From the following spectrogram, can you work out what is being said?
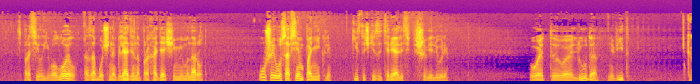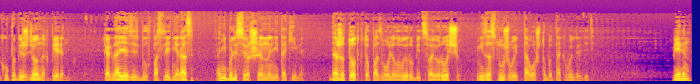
— спросил его Лойл, озабоченно глядя на проходящий мимо народ. Уши его совсем поникли, кисточки затерялись в шевелюре. У этого Люда вид, как у побежденных перин. Когда я здесь был в последний раз, они были совершенно не такими. Даже тот, кто позволил вырубить свою рощу, не заслуживает того, чтобы так выглядеть. Берин,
